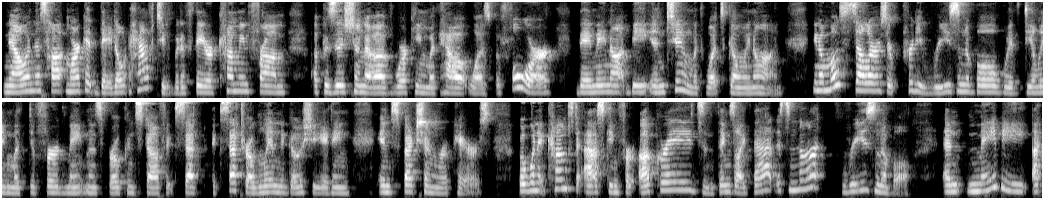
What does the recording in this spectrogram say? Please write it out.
Now, in this hot market, they don't have to. But if they are coming from a position of working with how it was before, they may not be in tune with what's going on. You know, most sellers are pretty reasonable with dealing with deferred maintenance, broken stuff, etc., when negotiating inspection repairs. But when it comes to asking for upgrades and things like that, it's not reasonable. And maybe I,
